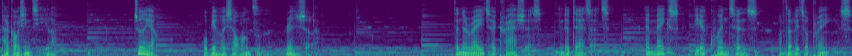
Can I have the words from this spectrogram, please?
他高兴极了。这样。我便和小王子认识了。The narrator crashes in the desert and makes the acquaintance of the little prince.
